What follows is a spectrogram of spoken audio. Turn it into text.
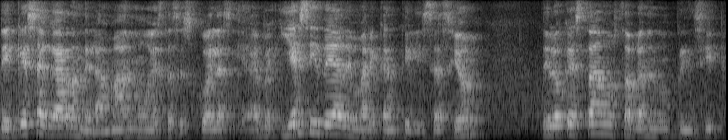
de qué se agarran de la mano estas escuelas? Y- Y esa idea de mercantilización, de lo que estábamos hablando en un principio.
